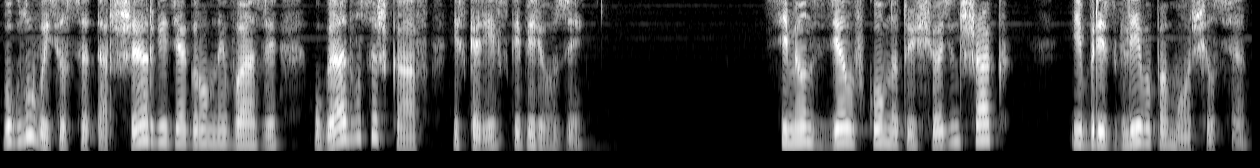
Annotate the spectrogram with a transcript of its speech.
в углу высился торшер в виде огромной вазы, угадывался шкаф из карельской березы. Семен сделал в комнату еще один шаг и брезгливо поморщился.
